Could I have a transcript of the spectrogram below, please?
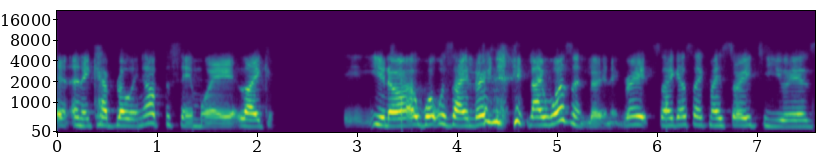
and, and it kept blowing up the same way, like you know what was i learning i wasn't learning right so i guess like my story to you is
